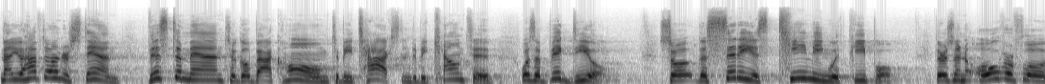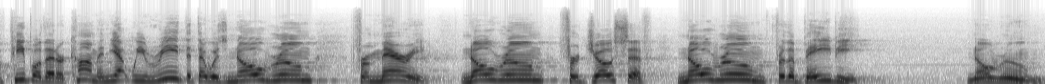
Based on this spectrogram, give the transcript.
Now, you have to understand, this demand to go back home to be taxed and to be counted was a big deal. So the city is teeming with people. There's an overflow of people that are come, and yet we read that there was no room for Mary, no room for Joseph, no room for the baby no room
